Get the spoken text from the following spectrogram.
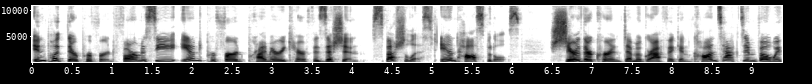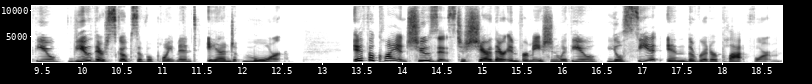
input their preferred pharmacy and preferred primary care physician, specialist, and hospitals, share their current demographic and contact info with you, view their scopes of appointment, and more. If a client chooses to share their information with you, you'll see it in the Ritter platform.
